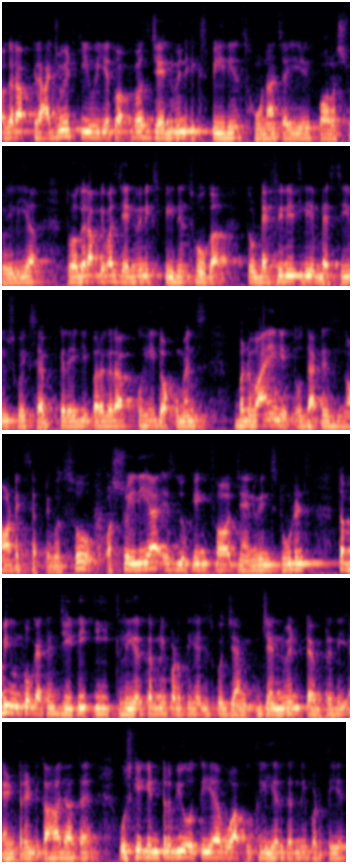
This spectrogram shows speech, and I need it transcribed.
अगर आप ग्रेजुएट की हुई है तो आपके पास जेन्युन एक्सपीरियंस होना चाहिए फॉर ऑस्ट्रेलिया तो अगर आपके पास जेन्युन एक्सपीरियंस होगा तो डेफिनेटली एम्बेसी उसको एक्सेप्ट करेगी। पर अगर आप कोई डॉक्यूमेंट्स बनवाएँगे तो that is not acceptable so Australia is looking for genuine students तभी उनको कहते हैं जीटीई क्लियर करनी पड़ती है, जिसको जेन्युन टेम्प्रेरी एंट्रेंट कहा जाता है। उसकी एक इंटरव्यू होती है, वो आपको क्लियर करनी पड़ती है।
